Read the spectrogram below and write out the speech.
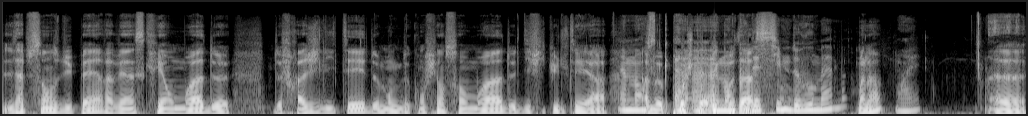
l'absence du père avait inscrit en moi de, de fragilité, de manque de confiance en moi, de difficulté à, à me projeter avec audace. Un manque d'estime de vous-même. Voilà. Ouais. Euh,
